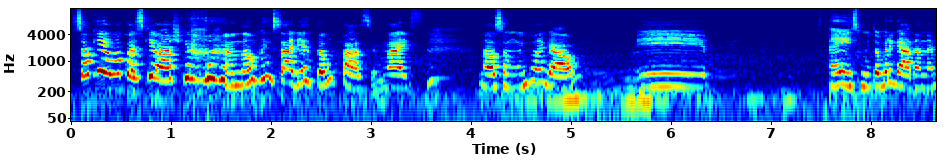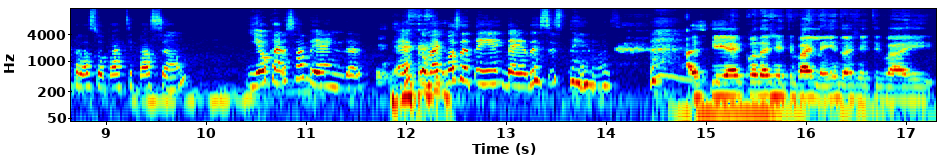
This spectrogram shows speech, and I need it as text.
Só que é uma coisa que eu acho que eu não pensaria tão fácil, mas, nossa, muito legal. E é isso, muito obrigada, né, pela sua participação. E eu quero saber ainda é, como é que você tem a ideia desses temas. Acho que é quando a gente vai lendo, a gente vai,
